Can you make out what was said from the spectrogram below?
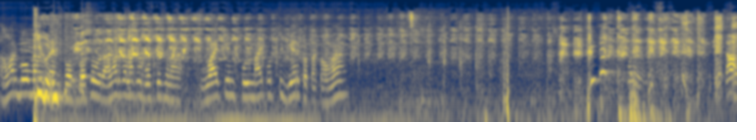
আমার বউ কি বছর আমার বেলাকে বসতেছে না হোয়াইট পেন ফুল নাই করতে বিয়ের কথা কও হ্যাঁ? আহ,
